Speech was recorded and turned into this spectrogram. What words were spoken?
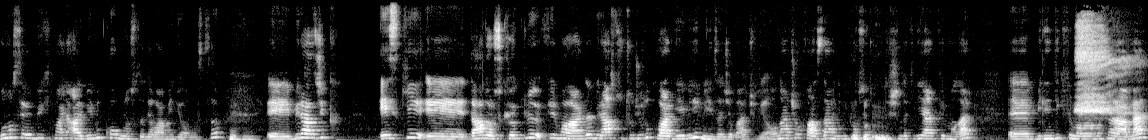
Bunun sebebi büyük ihtimalle IBM'in Cognos'ta devam ediyor olması. E, birazcık eski e, daha doğrusu köklü firmalarda biraz tutuculuk var diyebilir miyiz acaba? Çünkü onlar çok fazla hani Microsoft'un dışındaki diğer firmalar e, bilindik firmalar olmasına rağmen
